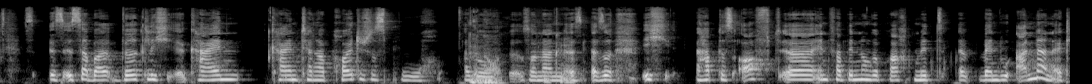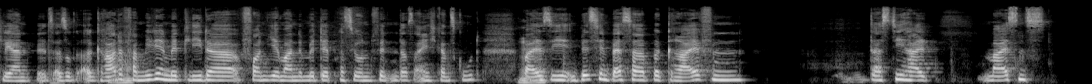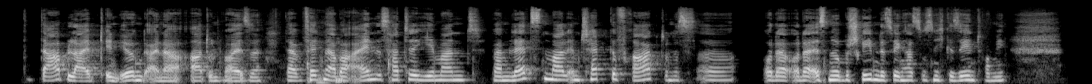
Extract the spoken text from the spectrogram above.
Es ist aber wirklich kein kein therapeutisches Buch, also Genau. sondern Okay. es, also ich habe das oft äh, in Verbindung gebracht mit, äh, wenn du anderen erklären willst, also äh, gerade Familienmitglieder von jemandem mit Depressionen finden das eigentlich ganz gut, weil sie ein bisschen besser begreifen, dass die halt meistens da bleibt in irgendeiner Art und Weise. Da fällt mir aber ein, es hatte jemand beim letzten Mal im Chat gefragt und es äh, oder oder es nur beschrieben, deswegen hast du es nicht gesehen, Tommy.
